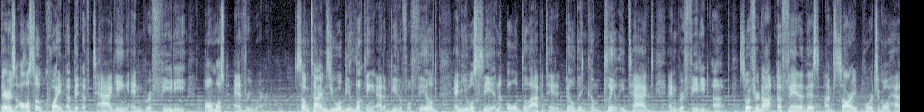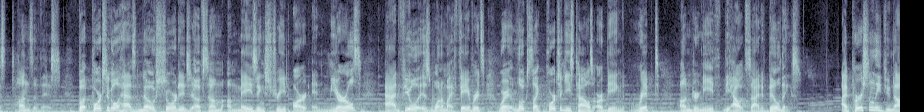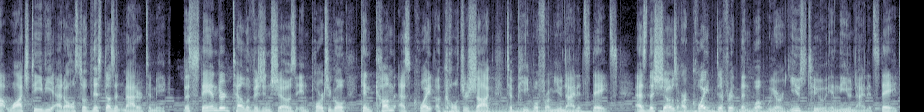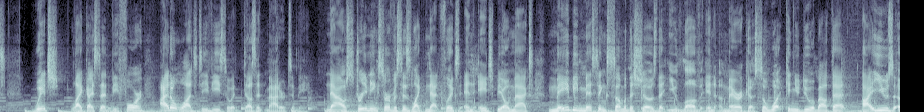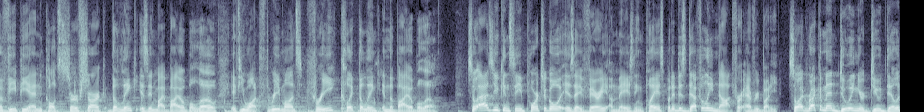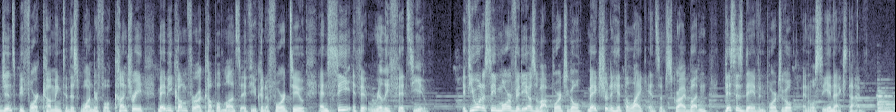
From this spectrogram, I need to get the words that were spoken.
There is also quite a bit of tagging and graffiti almost everywhere. Sometimes you will be looking at a beautiful field and you will see an old dilapidated building completely tagged and graffitied up. So if you're not a fan of this, I'm sorry, Portugal has tons of this. But Portugal has no shortage of some amazing street art and murals. Add Fuel is one of my favorites where it looks like Portuguese tiles are being ripped underneath the outside of buildings. I personally do not watch TV at all, so this doesn't matter to me. The standard television shows in Portugal can come as quite a culture shock to people from United States, as the shows are quite different than what we are used to in the United States, which, like I said before, I don't watch TV so it doesn't matter to me. Now, streaming services like Netflix and HBO Max may be missing some of the shows that you love in America. So what can you do about that? I use a VPN called Surfshark. The link is in my bio below. If you want three months free, click the link in the bio below. So as you can see, Portugal is a very amazing place, but it is definitely not for everybody. So I'd recommend doing your due diligence before coming to this wonderful country. Maybe come for a couple months if you can afford to, and see if it really fits you. If you want to see more videos about Portugal, make sure to hit the like and subscribe button. This is Dave in Portugal, and we'll see you next time.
